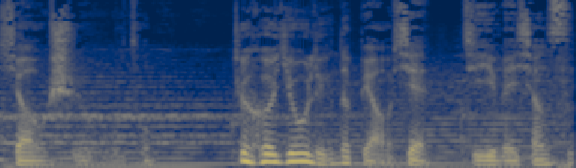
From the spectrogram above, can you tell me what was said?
消失无踪。这和幽灵的表现极为相似。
